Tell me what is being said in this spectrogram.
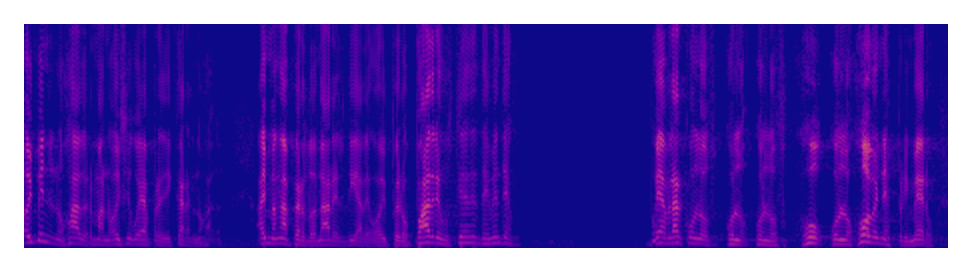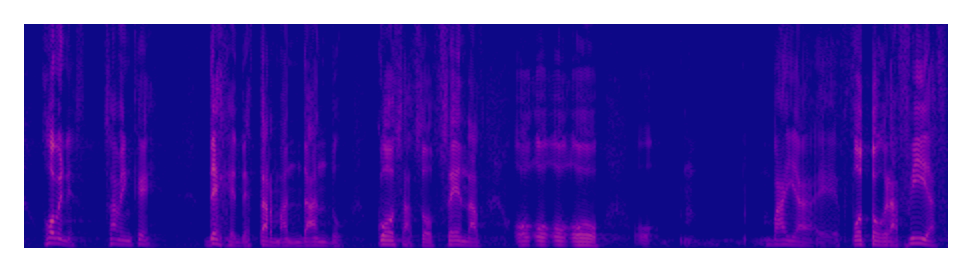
hoy vine enojado, hermano. Hoy sí voy a predicar enojado. Ahí me van a perdonar el día de hoy. Pero padre, ustedes deben de... Voy a hablar con los, con los, con los, con los jóvenes primero. Jóvenes, ¿saben qué? Dejen de estar mandando cosas obscenas o, o, o, vaya, eh, fotografías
